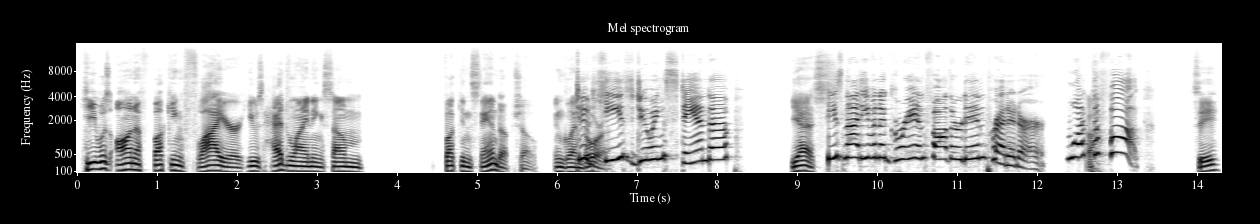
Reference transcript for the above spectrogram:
He was on a fucking flyer. He was headlining some fucking stand up show in Glendora. Dude, he's doing stand up? yes. He's not even a grandfathered in predator. What the fuck? See?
